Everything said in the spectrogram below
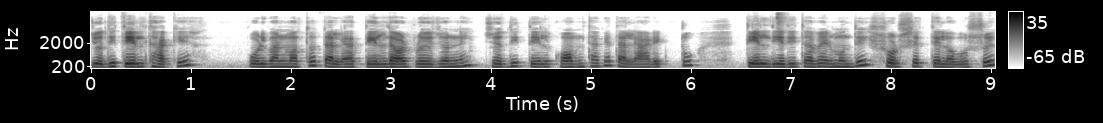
যদি তেল থাকে পরিমাণ মতো, তাহলে আর তেল দেওয়ার প্রয়োজন নেই। যদি তেল কম থাকে, তাহলে আর একটু তেল দিয়ে দিতে হবে। এর মধ্যে সর্ষের তেল অবশ্যই।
